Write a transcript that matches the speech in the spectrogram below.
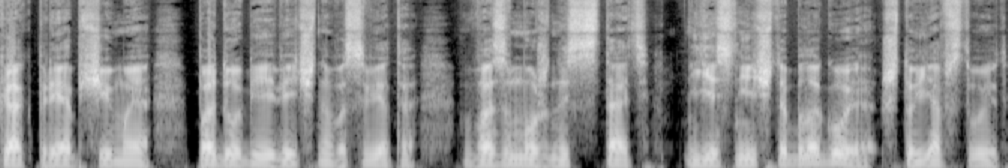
Как приобщимое подобие вечного света, возможность стать есть нечто благое, что явствует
